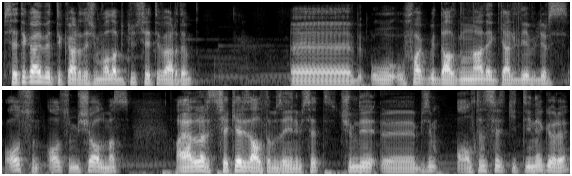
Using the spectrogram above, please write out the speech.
seti kaybettik kardeşim. Valla bütün seti verdim. Ee, ufak bir dalgınlığa denk geldi diyebiliriz. Olsun olsun bir şey olmaz. Ayarlarız çekeriz altımıza yeni bir set. Şimdi e, bizim altın set gittiğine göre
